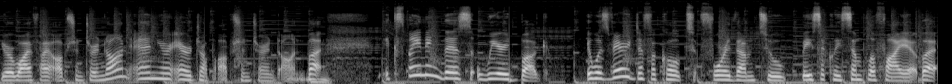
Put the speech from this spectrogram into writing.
your Wi Fi option turned on and your AirDrop option turned on. But mm-hmm. explaining this weird bug, it was very difficult for them to basically simplify it. But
